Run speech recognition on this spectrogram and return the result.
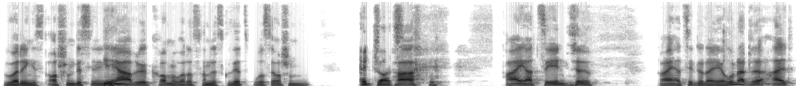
Wording ist auch schon ein bisschen in die Jahre gekommen, aber das Handelsgesetzbuch ist ja auch schon Etwas. ein paar, paar Jahrzehnte, paar Jahrzehnte oder Jahrhunderte alt.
